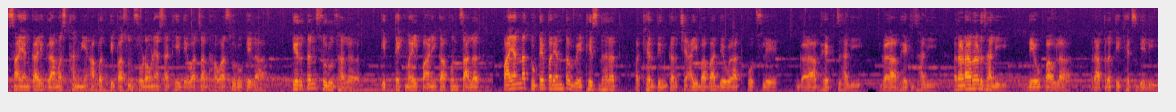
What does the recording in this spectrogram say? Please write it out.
सायंकाळी ग्रामस्थांनी आपत्तीपासून सोडवण्यासाठी देवाचा धावा सुरू केला. कीर्तन सुरू झालं. कित्येक मैल पाणी कापून चालत पायांना तुटेपर्यंत वेठीस धरत अखेर दिनकरचे आईबाबा देवळात पोचले. गळाभेट झाली गळाभेट झाली रडारड झाली देव पावला रात्र तिथेच गेली.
